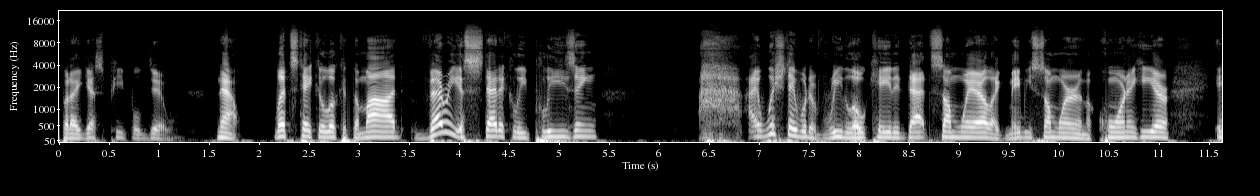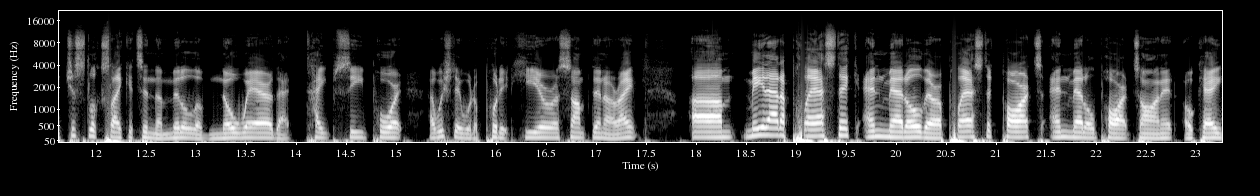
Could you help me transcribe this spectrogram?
but I guess people do. Now, let's take a look at the mod. Very aesthetically pleasing. I wish they would have relocated that somewhere, like maybe somewhere in the corner here. It just looks like it's in the middle of nowhere, that Type C port. I wish they would have put it here or something, all right? Um, made out of plastic and metal. There are plastic parts and metal parts on it, okay?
